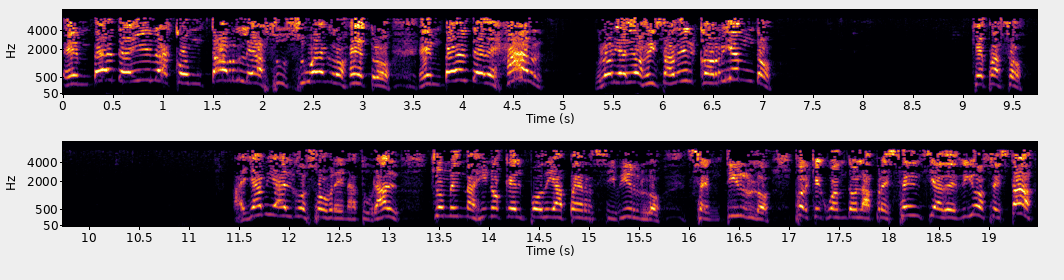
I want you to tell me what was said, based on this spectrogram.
en vez de ir a contarle a su suegro Jetro, en vez de dejar, gloria a Dios, y salir corriendo, ¿qué pasó? Allá había algo sobrenatural. Yo me imagino que él podía percibirlo, sentirlo, porque cuando la presencia de Dios está,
